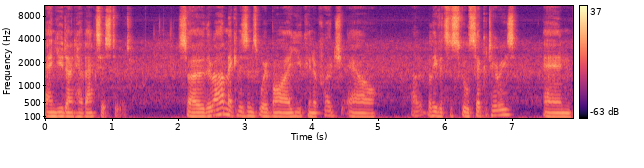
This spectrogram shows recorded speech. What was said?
and you don't have access to it. So there are mechanisms whereby you can approach our, I believe it's the school secretaries, and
